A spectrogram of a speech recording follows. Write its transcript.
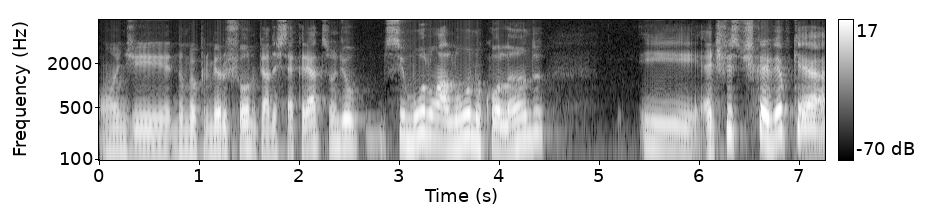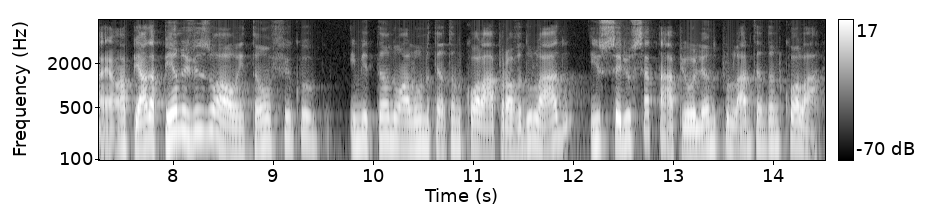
onde no meu primeiro show, no Piadas Secretas, onde eu simulo um aluno colando e é difícil de escrever porque é uma piada apenas visual. Então eu fico imitando um aluno tentando colar a prova do lado. Isso seria o setup, olhando para o lado tentando colar.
